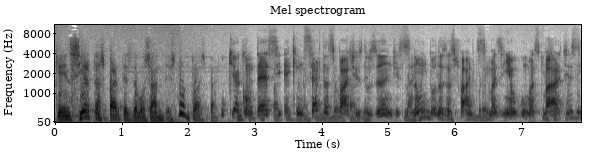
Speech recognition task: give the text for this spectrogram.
que em certas partes de los Andes, não todas partes. O que acontece é que em certas partes dos Andes, não em todas as partes, mas em algumas partes,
